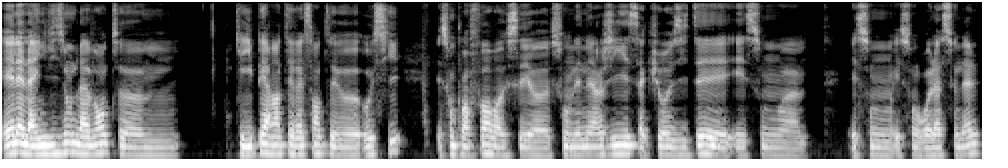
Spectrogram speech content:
Et elle, elle a une vision de la vente qui est hyper intéressante aussi. Et son point fort, c'est son énergie, sa curiosité et son, et son, et son relationnel.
